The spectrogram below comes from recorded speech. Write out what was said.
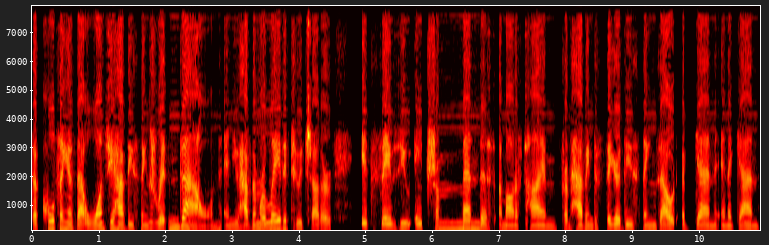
The cool thing is that once you have these things written down and you have them related to each other, it saves you a tremendous amount of time from having to figure these things out again and again.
